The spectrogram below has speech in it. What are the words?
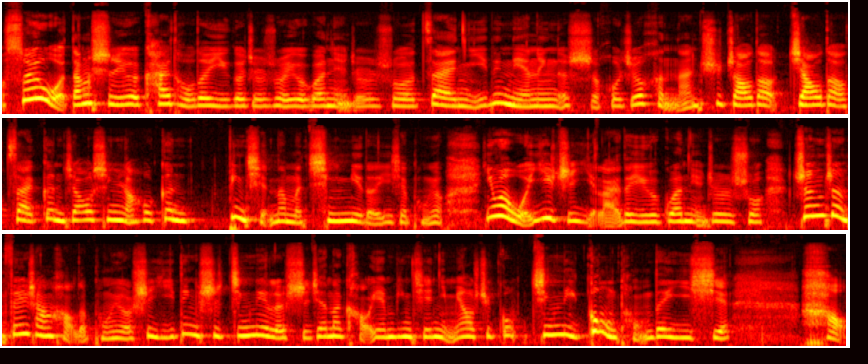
所以我当时一个开头的一个就是说一个观点就是说，在你一定年龄的时候，就很难去招到交到再更交心，然后更并且那么亲密的一些朋友。因为我一直以来的一个观点就是说，真正非常好的朋友是一定是经历了时间的考验，并且你们要去共经历共同的一些。好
